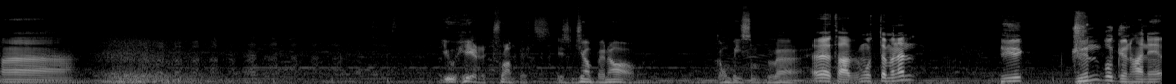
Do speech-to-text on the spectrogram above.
Ha. You hear the trumpets. It's jumping off. Gonna be some blood. Evet abi muhtemelen büyük gün bugün hani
